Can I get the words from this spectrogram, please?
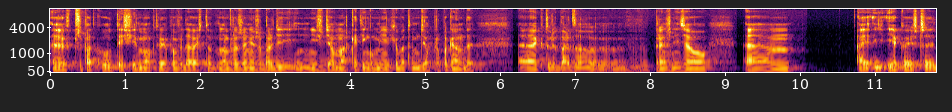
E, w przypadku tej firmy, o której opowiadałeś, to mam wrażenie, że bardziej niż dział marketingu mieli chyba tam dział propagandy, e, który bardzo e, prężnie działał. A jako jeszcze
